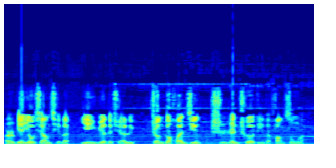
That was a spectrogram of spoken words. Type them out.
耳边又响起了音乐的旋律，整个环境使人彻底的放松了。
